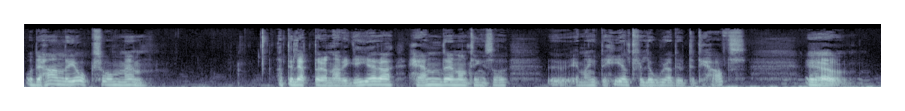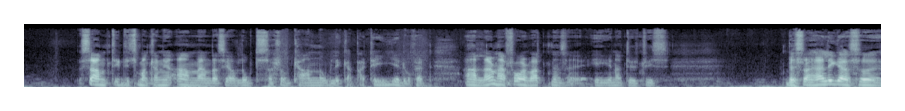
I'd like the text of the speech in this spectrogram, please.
Och det handlar ju också om eh, att det är lättare att navigera. Händer någonting så eh, är man inte helt förlorad ute till havs. Samtidigt som man kan använda sig av lotsar som kan olika partier. Då, för att alla de här farvattnen är ju naturligtvis besvärliga. Så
